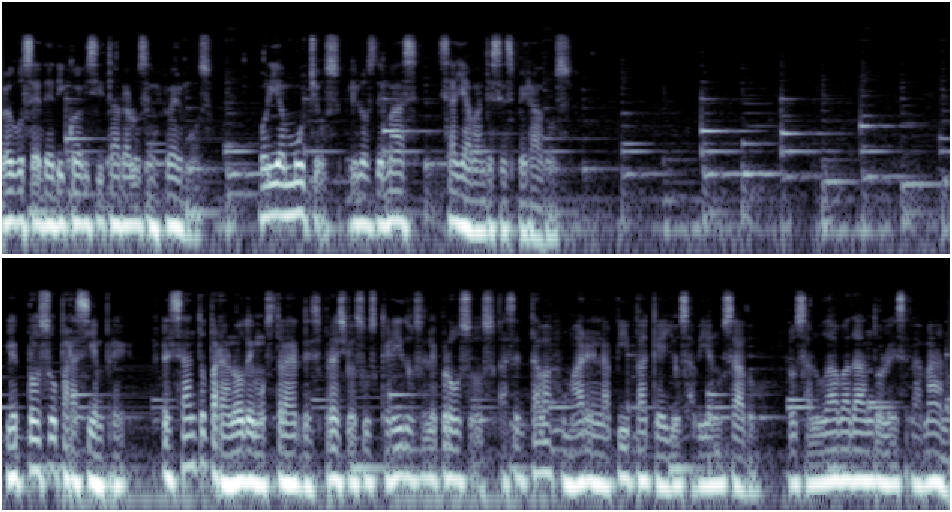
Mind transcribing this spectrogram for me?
Luego se dedicó a visitar a los enfermos. Morían muchos y los demás se hallaban desesperados. Leproso para siempre. El santo, para no demostrar desprecio a sus queridos leprosos, aceptaba fumar en la pipa que ellos habían usado. Los saludaba dándoles la mano,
